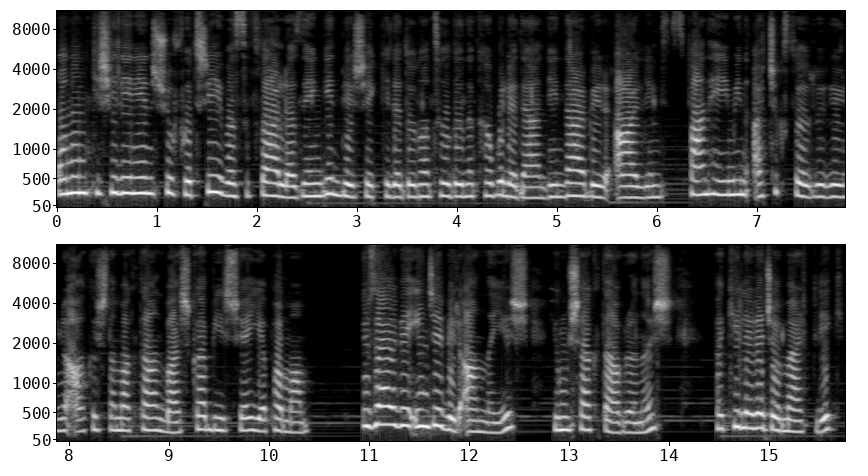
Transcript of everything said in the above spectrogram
Onun kişiliğinin şu fıtri vasıflarla zengin bir şekilde donatıldığını kabul eden dindar bir alim Spanheim'in açık sözlülüğünü alkışlamaktan başka bir şey yapamam. Güzel ve ince bir anlayış, yumuşak davranış, fakirlere cömertlik,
